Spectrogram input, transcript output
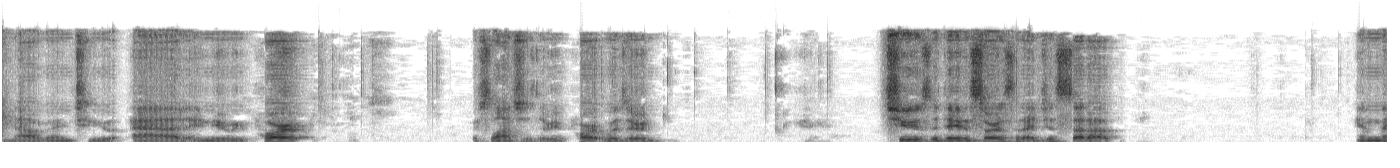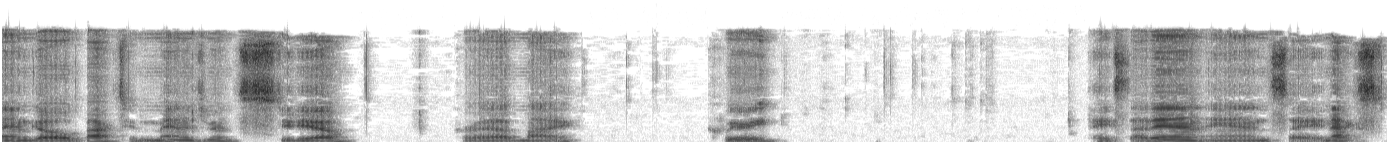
I'm now going to add a new report, which launches the report wizard. Choose the data source that I just set up, and then go back to Management Studio, grab my query, paste that in and say next.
